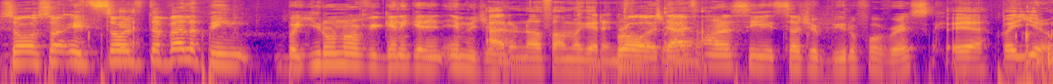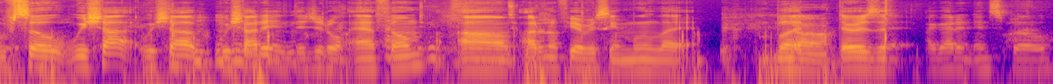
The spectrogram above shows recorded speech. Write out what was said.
So so it's so it's developing, but you don't know if you're gonna get an image. or I not. don't know if I'm gonna get an Bro, image or that's not. honestly such a beautiful risk. Yeah, but you know, so we shot, we shot, we shot it in digital and film. Um, I don't know if you ever seen Moonlight, but No. there was a, I got an inspo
